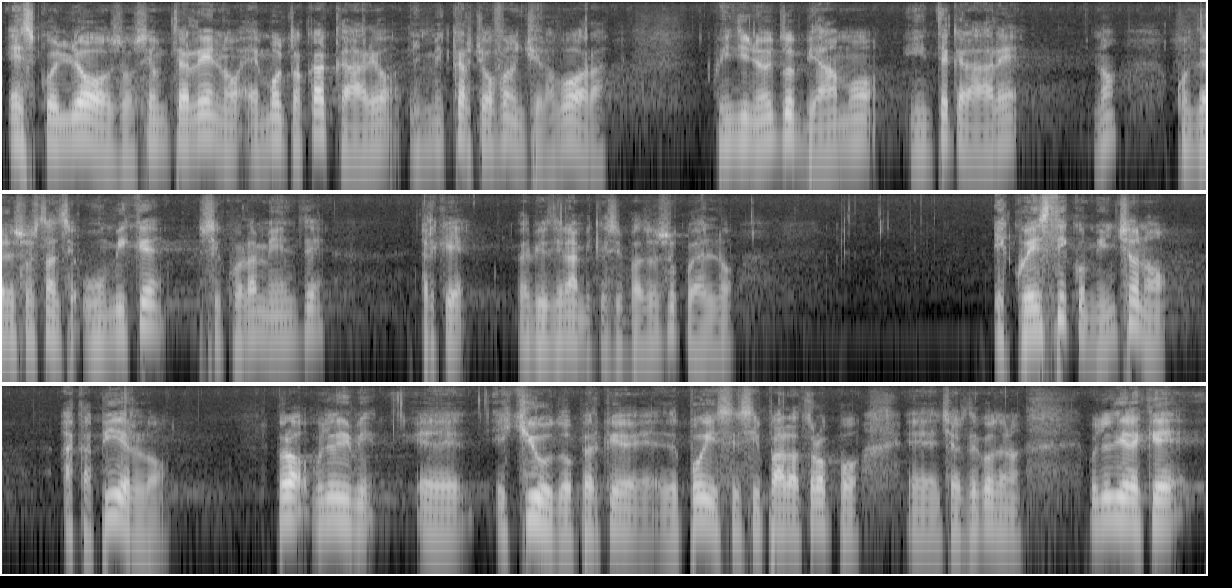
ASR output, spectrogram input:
è scoglioso, se un terreno è molto calcareo, il carciofo non ci lavora. Quindi noi dobbiamo integrare no? con delle sostanze umiche sicuramente, perché la biodinamica si basa su quello, e questi cominciano a capirlo. Però voglio dirvi, eh, e chiudo perché poi se si parla troppo eh, certe cose no. Voglio dire che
